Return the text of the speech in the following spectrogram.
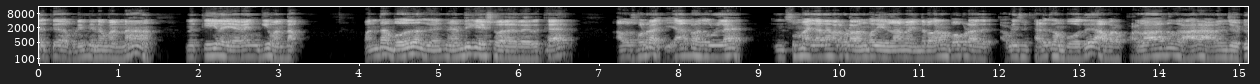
இருக்குது அப்படின்னு என்ன பண்ணால் இந்த கீழே இறங்கி வந்தான். வந்தபோது அங்கே நந்திகேஸ்வரர் இருக்கார். அவர் சொல்கிறார் யார்ப்பா அது உள்ள? சும்மா எல்லாரும் வரக்கூடாது அனுமதி இல்லாமல் இந்த பக்கம் போகக்கூடாது அப்படின்னு சொல்லி தடுக்கும் போது அவரை பல்லாருன்னு ஒரு அரை அரைஞ்சு விட்டு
